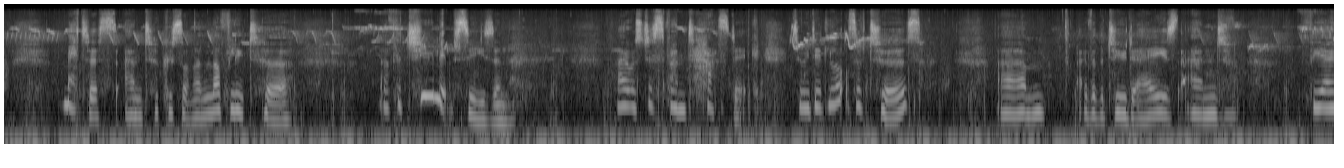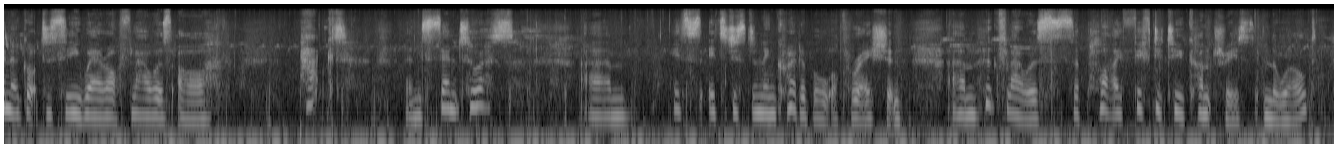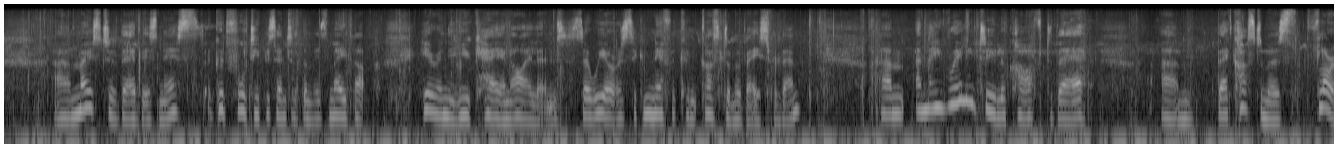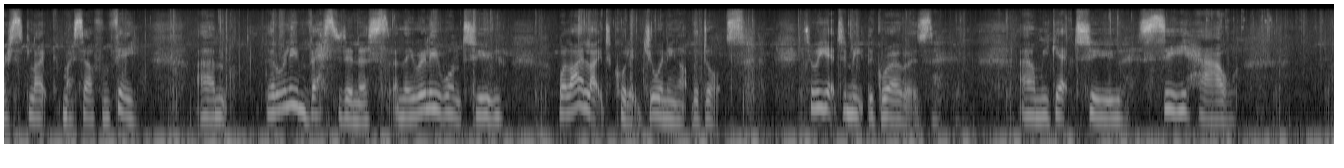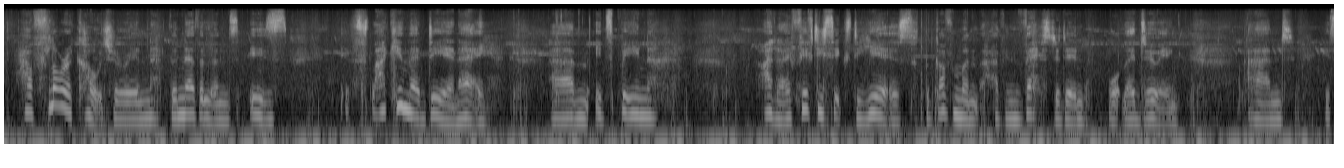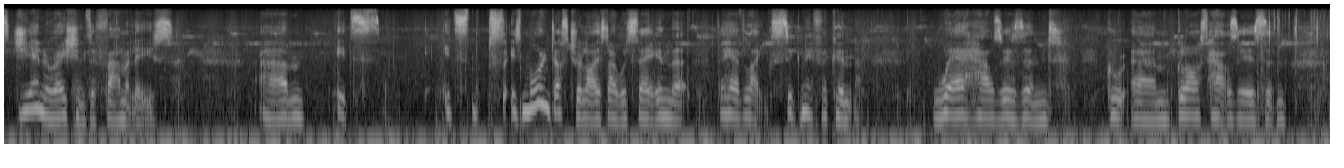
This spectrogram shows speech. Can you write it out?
met us and took us on a lovely tour of the tulip season. It was just fantastic. So we did lots of tours um, over the two days, and Fiona got to see where our flowers are packed and sent to us. Um, it's it's just an incredible operation. Um, Hoek Flowers supply 52 countries in the world. Uh, most of their business, a good 40% of them, is made up here in the UK and Ireland. So we are a significant customer base for them, um, and they really do look after their um, their customers, florists like myself and Fee. Um, they're really invested in us and they really want to, well, I like to call it joining up the dots. So we get to meet the growers and we get to see how how floriculture in the Netherlands is it's like in their DNA. Um, it's been I don't know 50 60 years the government have invested in what they're doing and it's generations of families um, it's it's it's more industrialized I would say in that they have like significant warehouses and um, glass houses and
